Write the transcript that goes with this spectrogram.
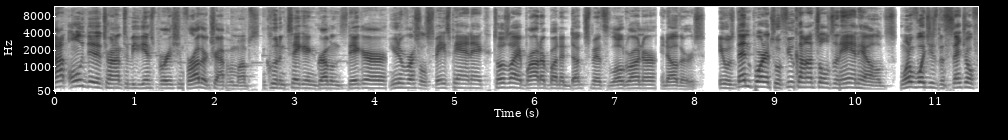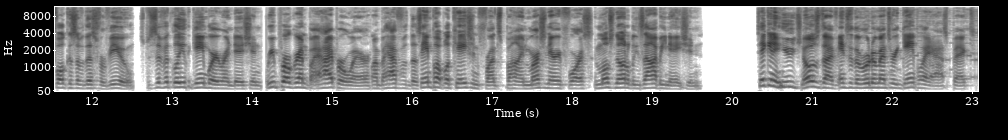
Not only did it turn out to be the inspiration for other trap 'em ups, including Sega and Gremlins Digger, Universal Space Panic, Tozai Broderbund and Doug Smith's Lode Runner, and others. It was then ported to a few consoles and handhelds, one of which is the central focus of this review, specifically the Game Boy rendition, reprogrammed by Hyperware on behalf of the same publication fronts behind Mercenary Force and most notably Zombie Nation. Taking a huge nosedive into the rudimentary gameplay aspect.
